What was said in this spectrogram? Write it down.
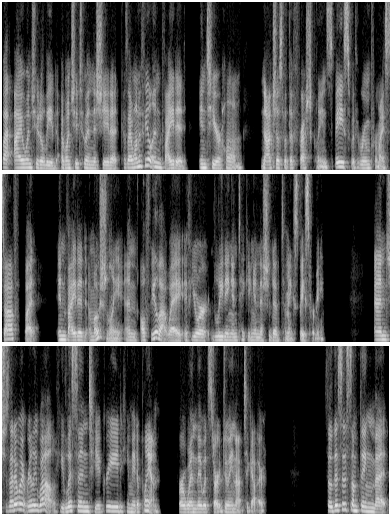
But I want you to lead. I want you to initiate it because I want to feel invited into your home not just with a fresh, clean space with room for my stuff, but invited emotionally. And I'll feel that way if you're leading and taking initiative to make space for me. And she said it went really well. He listened, he agreed, he made a plan for when they would start doing that together. So this is something that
